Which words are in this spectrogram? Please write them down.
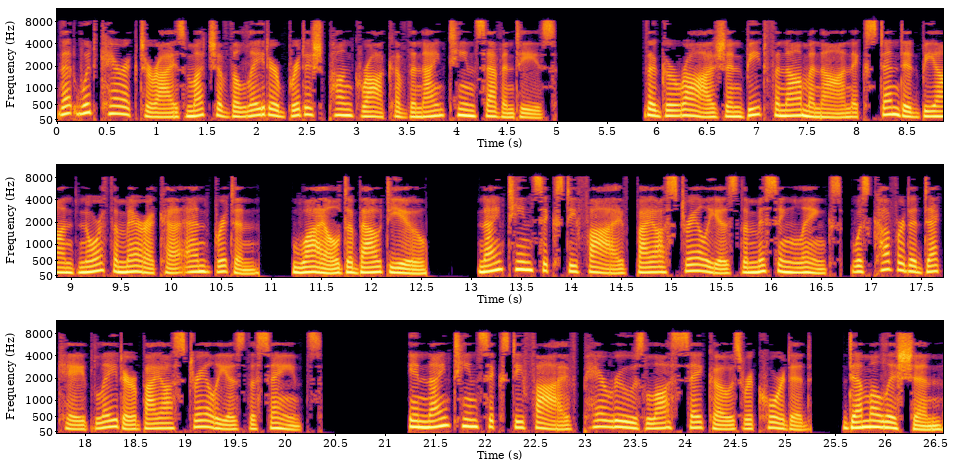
that would characterize much of the later British punk rock of the 1970s. The garage and beat phenomenon extended beyond North America and Britain. Wild About You 1965 by Australia's The Missing Links, was covered a decade later by Australia's The Saints. In 1965 Peru's Los Saicos recorded, "'Demolition",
